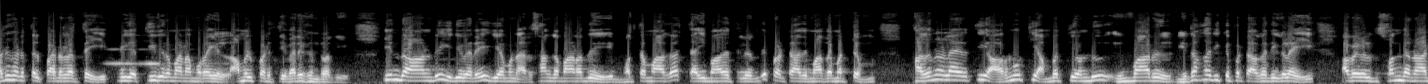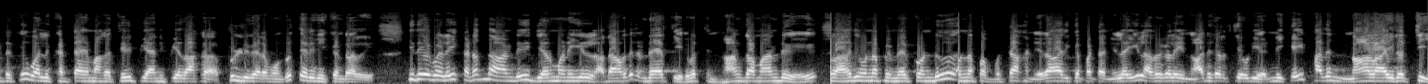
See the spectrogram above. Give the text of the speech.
அடுகடத்தல் படலத்தை மிக தீவிரமான முறையில் அமல்படுத்தி வருகின்றது. இந்த ஆண்டு இதுவரை ஜெர்மன் அரசாங்கமானது மொத்தமாக தை மாதத்திலிருந்து புரட்டாதி மாதம் மட்டும் பதினேழாயிரத்தி அறுநூற்றி ஐம்பத்தி ஒன்று இவ்வாறு நிராகரிக்கப்பட்ட அகதிகளை அவர்களது சொந்த நாட்டுக்கு வலு கட்டாயமாக திருப்பி அனுப்பியதாக புள்ளிவிவரம் ஒன்று தெரிவிக்கின்றது. இதேவேளை கடந்த ஆண்டு ஜெர்மனியில் அதாவது இரண்டாயிரத்தி இருபத்தி நான்காம் ஆண்டு அகதி விண்ணப்பம் மேற்கொண்டு விண்ணப்பம் முற்றாக நிராகரிக்கப்பட்ட நிலையில் அவர்களை நாடு கடத்தியோடைய எண்ணிக்கை பதினாலாயிரத்தி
